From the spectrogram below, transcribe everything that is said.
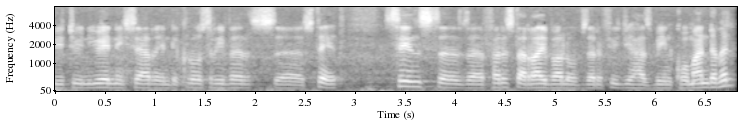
between UNHCR and the Cross Rivers uh, state since uh, the first arrival of the refugee has been commendable.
